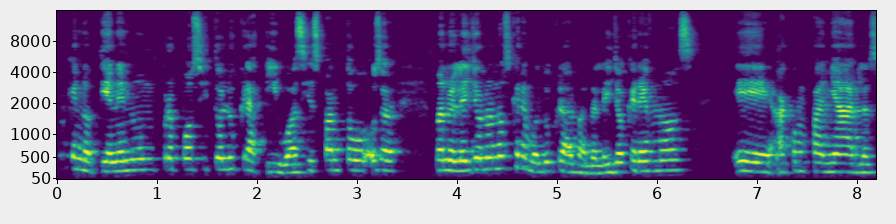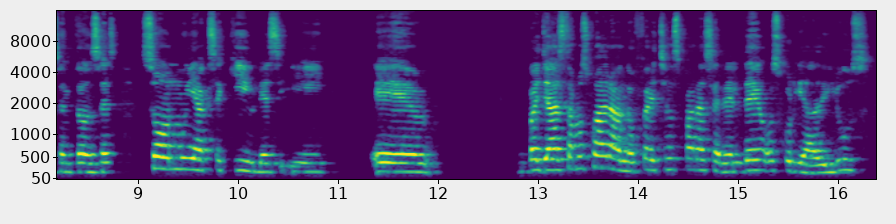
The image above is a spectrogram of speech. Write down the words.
porque no tienen un propósito lucrativo, así espantoso. O sea, Manuel y yo no nos queremos lucrar, Manuel y yo queremos eh, acompañarlos, entonces son muy asequibles y eh, ya estamos cuadrando fechas para hacer el de oscuridad y luz,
